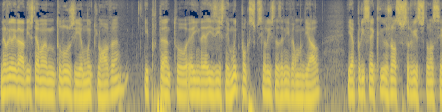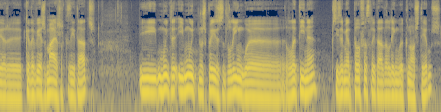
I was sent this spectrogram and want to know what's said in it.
Na realidade, isto é uma metodologia muito nova e, portanto, ainda existem muito poucos especialistas a nível mundial e é por isso é que os nossos serviços estão a ser eh, cada vez mais requisitados e muito, e muito nos países de língua latina, precisamente pela facilidade da língua que nós temos,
